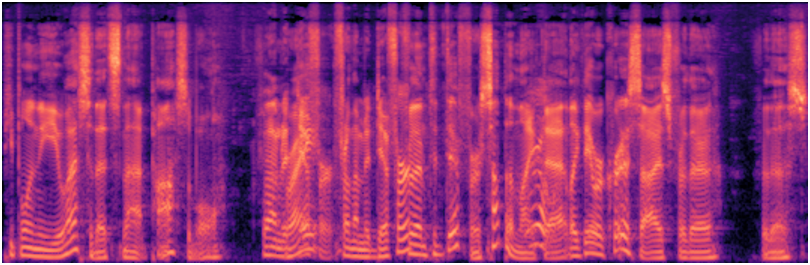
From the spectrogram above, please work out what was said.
people in the U.S. said that's not possible For them to Right? differ. For them to differ. for them to differ, something like that. Like they were criticized for the for this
